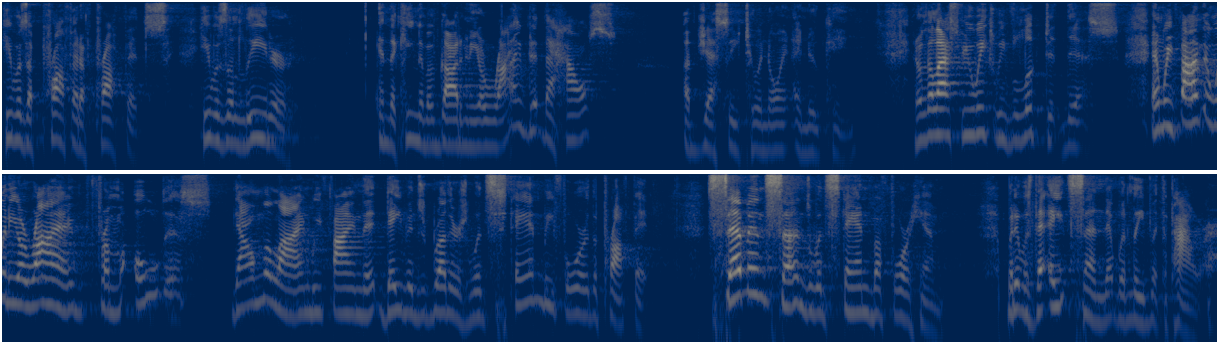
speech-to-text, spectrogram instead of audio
He was a prophet of prophets, he was a leader in the kingdom of God, and he arrived at the house of Jesse to anoint a new king. And over the last few weeks, we've looked at this. And we find that when he arrived from oldest down the line, we find that David's brothers would stand before the prophet. Seven sons would stand before him, but it was the eighth son that would leave with the power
